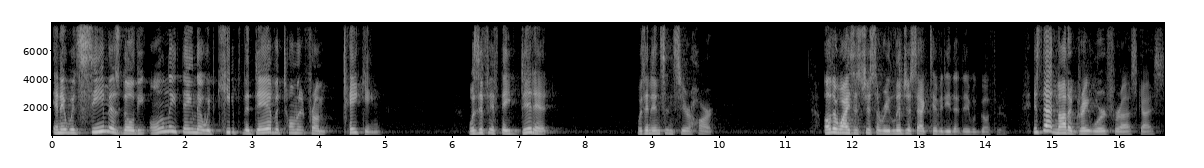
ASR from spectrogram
And it would seem as though the only thing that would keep the Day of Atonement from taking was if, if they did it with an insincere heart. Otherwise, it's just a religious activity that they would go through. Is that not a great word for us, guys?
